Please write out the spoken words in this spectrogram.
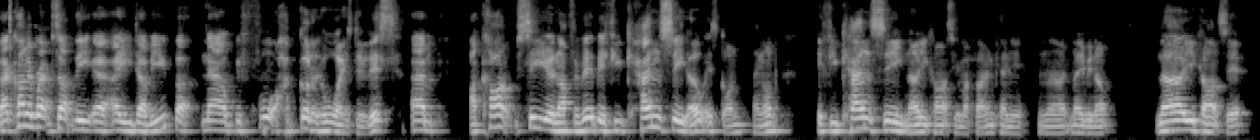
That kind of wraps up the uh, AEW. But now, before I've got to always do this, um, I can't see you enough of it, but if you can see, oh, it's gone. Hang on. If you can see, no, you can't see my phone, can you? No, maybe not. No, you can't see it.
